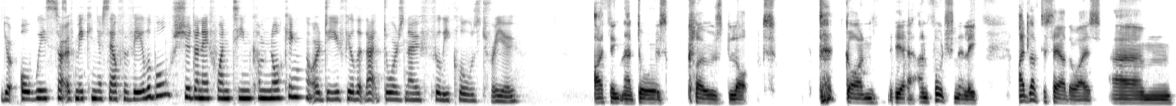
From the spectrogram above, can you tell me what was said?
you're always sort of making yourself available should an F1 team come knocking, or do you feel that that door's now fully closed for you? I think that door is closed, locked, gone. Yeah, unfortunately, I'd love to say otherwise. Um,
